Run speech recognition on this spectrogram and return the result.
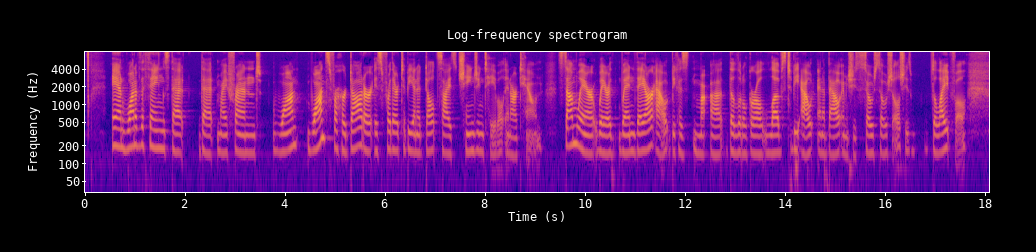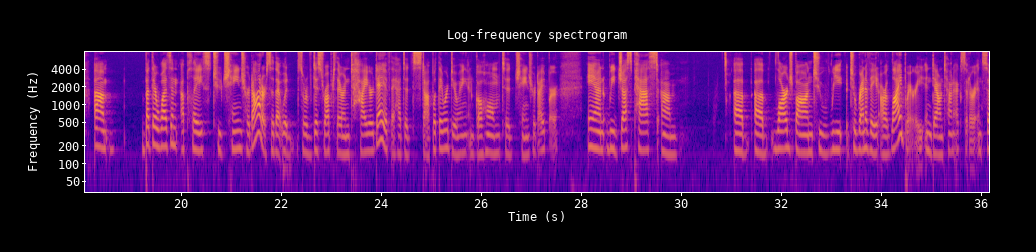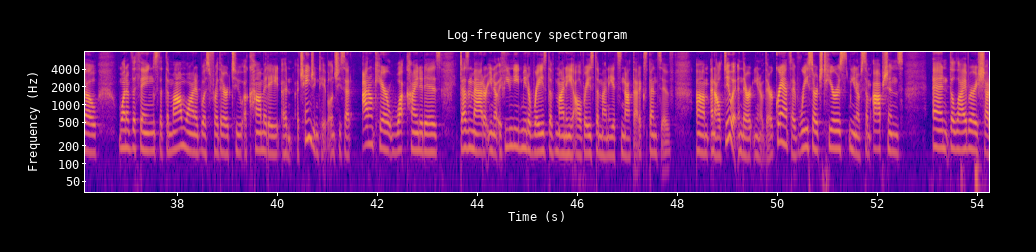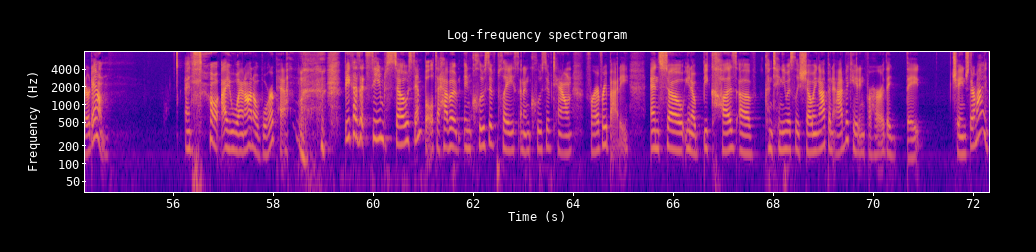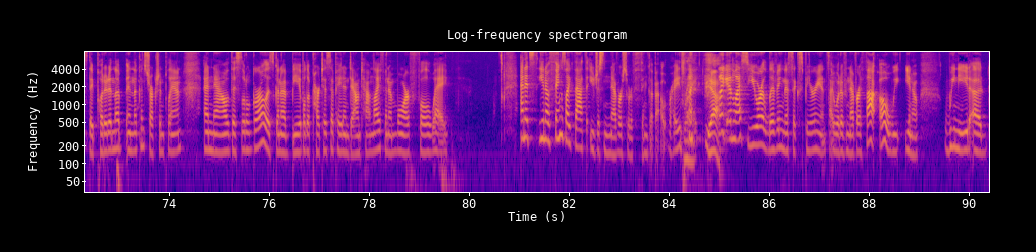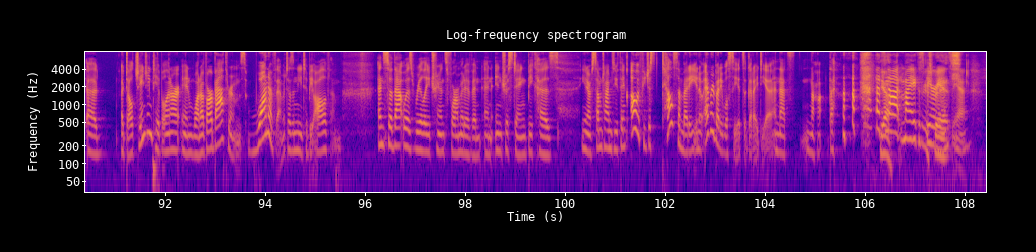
and one of the things that that my friend want, wants for her daughter is for there to be an adult sized changing table in our town, somewhere where when they are out, because uh, the little girl loves to be out and about. I mean, she's so social, she's delightful. Um, but there wasn't a place to change her daughter, so that would sort of disrupt their entire day if they had to stop what they were doing and go home to change her diaper. And we just passed um, a, a, large bond to re, to renovate our library in downtown Exeter. And so, one of the things that the mom wanted was for there to accommodate a, a, changing table. And she said, "I don't care what kind it is. It doesn't matter. You know, if you need me to raise the money, I'll raise the money. It's not that expensive, um, and I'll do it. And there, you know, there are grants. I've researched. Here's you know some options." And the library shut her down and so I went on a warpath because it seemed so simple to have an inclusive place, an inclusive town for everybody. And so, you know, because of continuously showing up and advocating for her, they they changed their minds. They put it in the in the construction plan, and now this little girl is going to be able to participate in downtown life in a more full way. And it's, you know, things like that that you just never sort of think about, right? Right. Like, yeah. Like, unless you are living this experience, I would have never thought, oh, we, you know, we need a, a adult changing table in our in one of our bathrooms. One of them. It doesn't need to be all of them. And so that was really transformative and, and interesting because, you know, sometimes you think, oh, if you just tell somebody, you know, everybody will see it's a good idea. And that's not that, that's yeah. not my experience. experience. Yeah.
